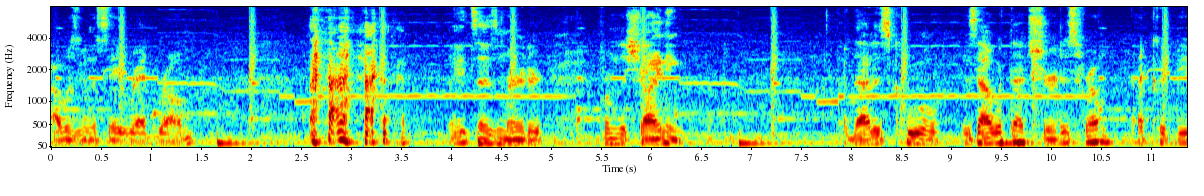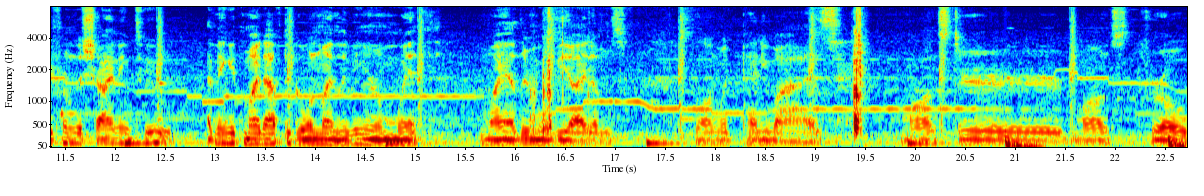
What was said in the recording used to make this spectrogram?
I was gonna say red rum. it says murder from The Shining. That is cool. Is that what that shirt is from? That could be from The Shining too. I think it might have to go in my living room with my other movie items, along with Pennywise. Monster Monstro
